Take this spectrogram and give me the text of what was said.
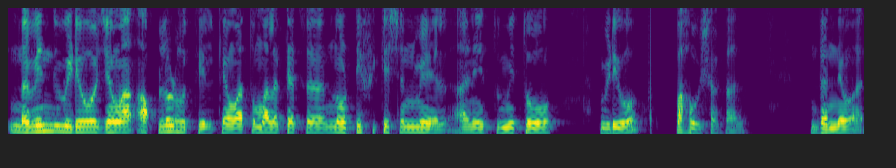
नवीन व्हिडिओ जेव्हा अपलोड होतील तेव्हा तुम्हाला त्याचं नोटिफिकेशन मिळेल आणि तुम्ही तो व्हिडिओ पाहू शकाल. धन्यवाद.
